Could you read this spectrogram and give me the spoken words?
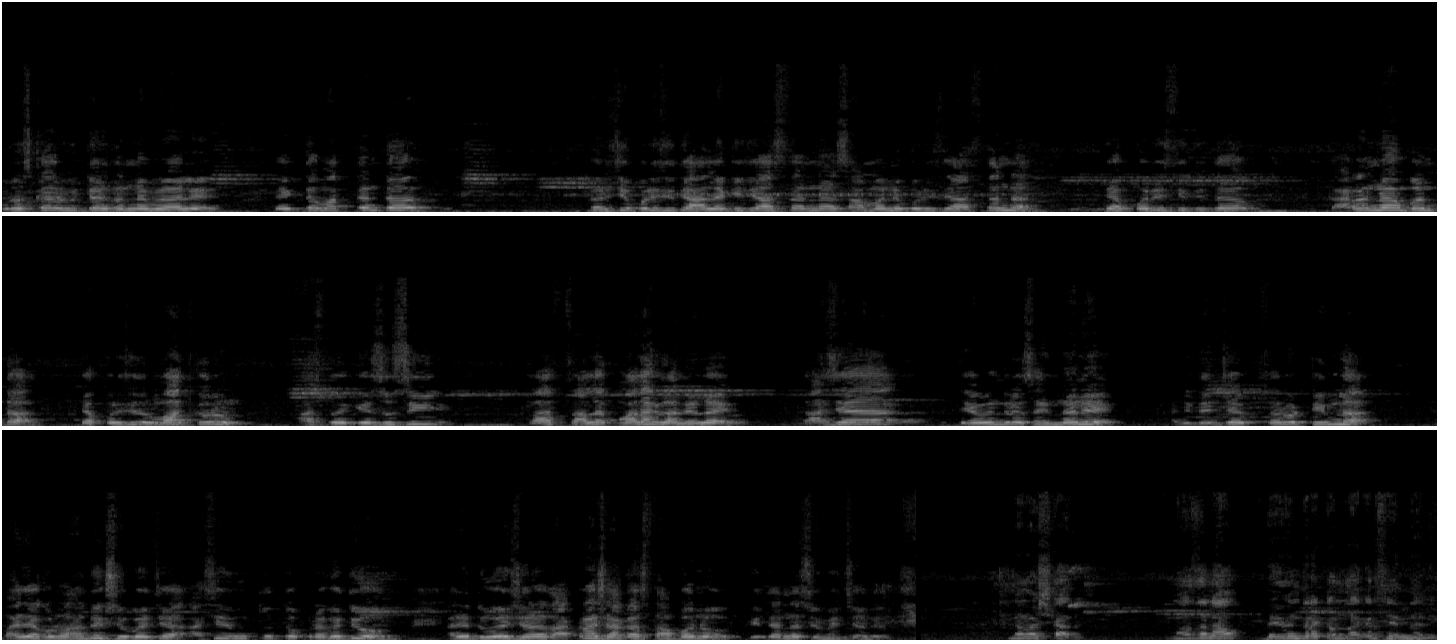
पुरस्कार विद्यार्थ्यांना मिळाले. ते एकदम अत्यंत घरची परिस्थिती हालाकीची असताना सामान्य परिस्थिती असताना त्या परिस्थितीचं कारण न बनता त्या परिस्थितीवर मात करून आज तो एक एस ओ सी क्लास चालक मालक झालेलं आहे. तर अशा देवेंद्र सैन्याने आणि त्यांच्या सर्व टीमला माझ्याकडून हार्दिक शुभेच्छा अशी उत्तुत्व प्रगती हो आणि धुळे शहरात अकरा शाखा स्थापन हो ही त्यांना शुभेच्छा देत. नमस्कार. माझं नाव देवेंद्र कमलाकर सेनानी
